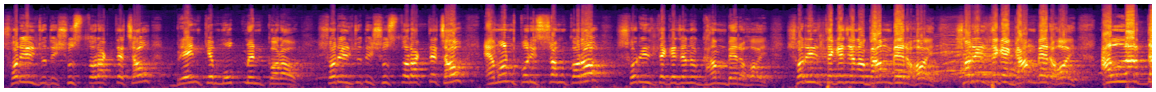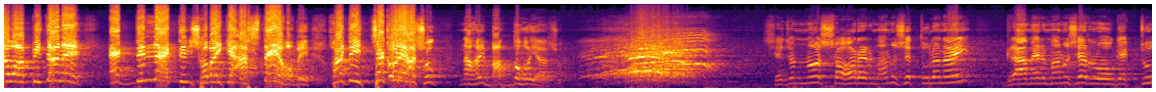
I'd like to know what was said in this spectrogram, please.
শরীর যদি সুস্থ রাখতে চাও ব্রেনকে মুভমেন্ট করাও। শরীর যদি সুস্থ রাখতে চাও, এমন পরিশ্রম করো, শরীর থেকে যেন ঘাম বের হয়। শরীর থেকে যেন ঘাম বের হয়। শরীর থেকে ঘাম বের হয়। আল্লাহর দেওয়া বিধানে একদিন না একদিন সবাইকে আসতেই হবে। হয়তো ইচ্ছা করে আসুক, না হয় বাধ্য হয়ে আসুক। সেজন্য শহরের মানুষের তুলনায় গ্রামের মানুষের রোগ একটু?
